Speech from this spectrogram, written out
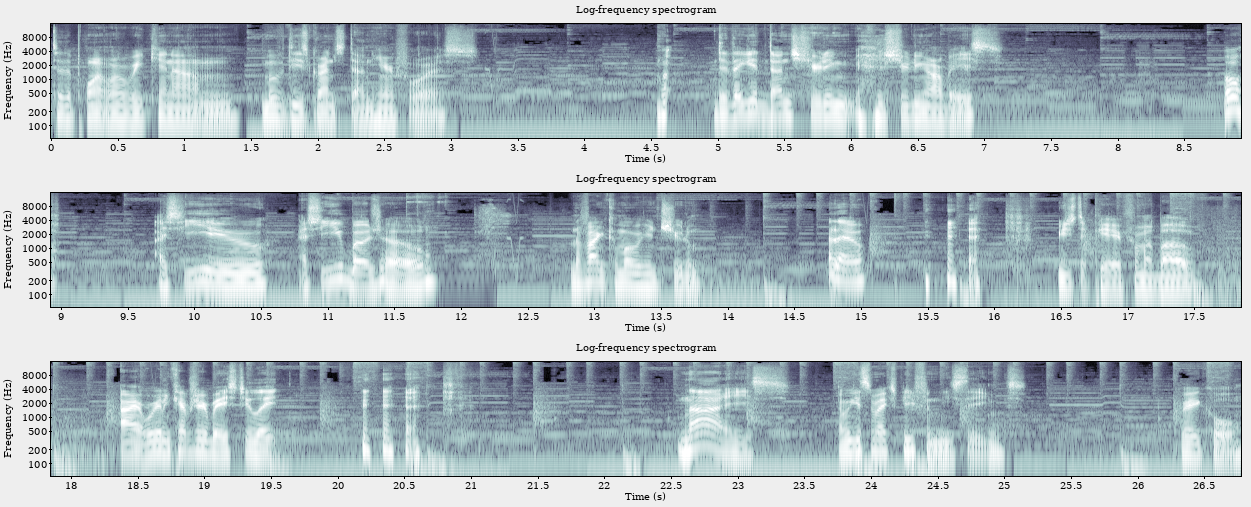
to the point where we can um, move these grunts down here for us. Did they get done shooting shooting our base? Oh, I see you. I see you, Bojo. What if I can come over here and shoot him? Hello. we just appear from above. All right, we're gonna capture your base. Too late. nice. And we get some XP from these things. Very cool.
